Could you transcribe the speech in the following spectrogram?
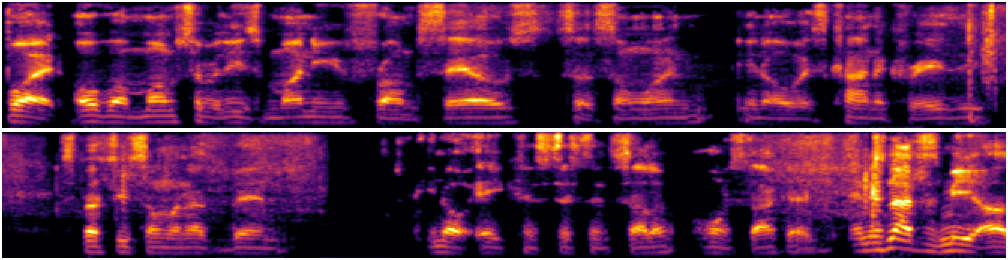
But over a month to release money from sales to someone, you know, is kind of crazy, especially someone that's been, you know, a consistent seller on StockX. And it's not just me. Uh,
